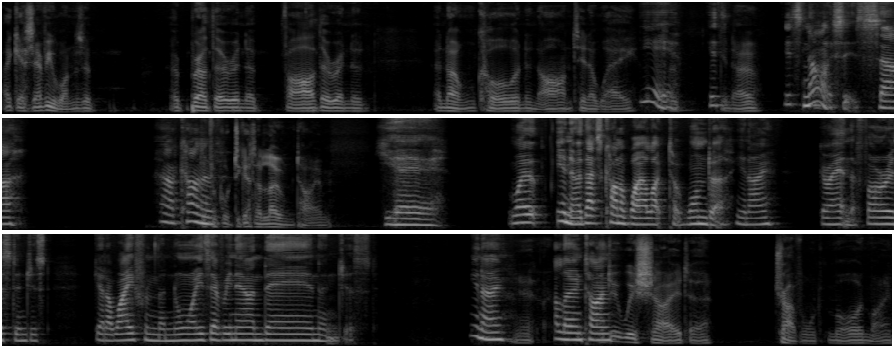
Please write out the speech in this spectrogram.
I guess everyone's a a brother and a father and a, an uncle and an aunt in a way. Yeah, So, it's you know, it's nice. It's uh, I kind of difficult to get alone time. Yeah. Well, you know, that's kind of why I like to wander, you know, go out in the forest and just get away from the noise every now and then and just, you know, Yeah, alone time. I do wish I'd uh, travelled more in my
